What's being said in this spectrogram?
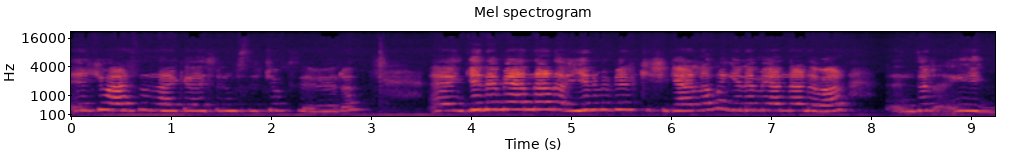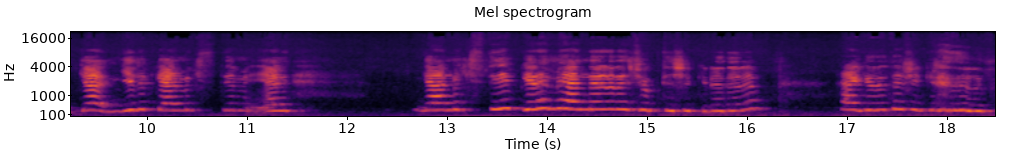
İyi ki varsınız arkadaşlarım. Sizi çok seviyorum. Ee, gelemeyenler de 21 kişi geldi ama gelemeyenler de var. Dır, gel, gelip gelmek istemi yani gelmek isteyip gelemeyenlere de çok teşekkür ederim. Herkese teşekkür ederim.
